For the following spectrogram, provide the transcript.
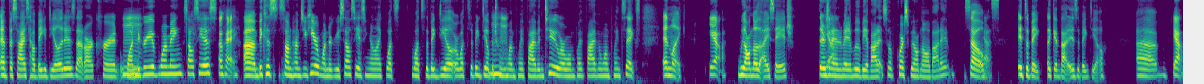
emphasize how big a deal it is that our current one Mm. degree of warming Celsius. Okay. Um, because sometimes you hear one degree Celsius and you're like, what's what's the big deal? Or what's the big deal between Mhm. 1.5 and 2 or 1.5 and 1.6? And like Yeah. we all know the ice age. There's an animated movie about it, so of course we all know about it. So Yes. it's a big like that is a big deal. Um Yeah.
